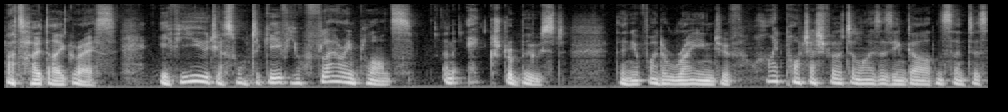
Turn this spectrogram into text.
But I digress. If you just want to give your flowering plants an extra boost, then you'll find a range of high potash fertilizers in garden centres,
